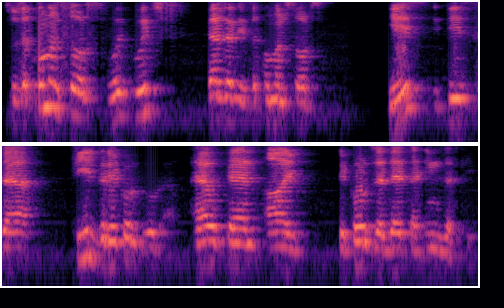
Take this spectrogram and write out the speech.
So the common source which gather is a common source? Yes, it is a field record. Or how can I record the data in the field?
